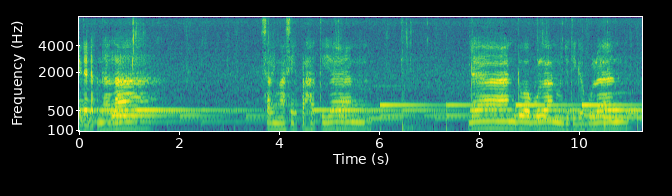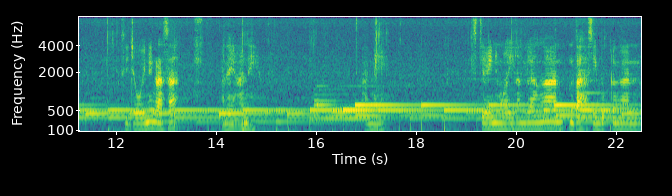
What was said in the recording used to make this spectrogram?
Tidak ada kendala. Saling ngasih perhatian. Dan dua bulan menuju tiga bulan si cowok ini ngerasa ada yang aneh aneh cewek ini mulai hilang-hilangan entah sibuk dengan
